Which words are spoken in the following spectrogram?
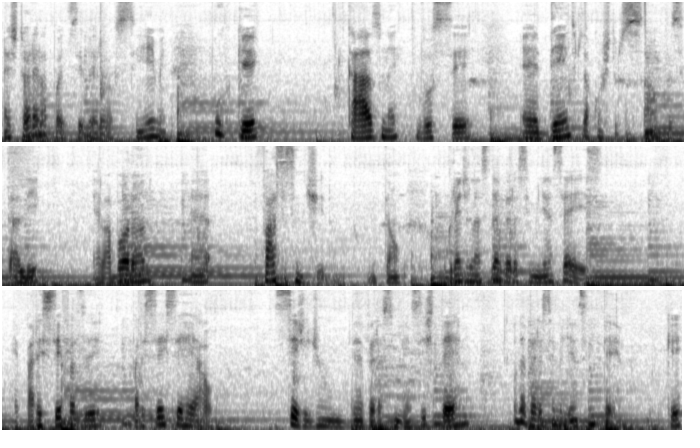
a história ela pode ser verossímil, porque caso, né, você é, dentro da construção que você está ali elaborando, é, faça sentido. Então, o grande lance da verossimilhança é esse: é parecer fazer, parecer ser real, seja de uma verossimilhança externa ou da verossimilhança interna, ok?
